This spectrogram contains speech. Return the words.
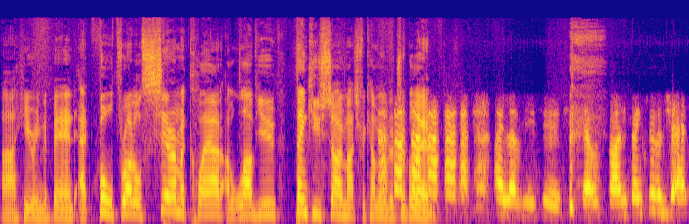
Uh, hearing the band at full throttle. Sarah McLeod, I love you. Thank you so much for coming on to Triple M. I love you too. That was fun. Thanks for the chat.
